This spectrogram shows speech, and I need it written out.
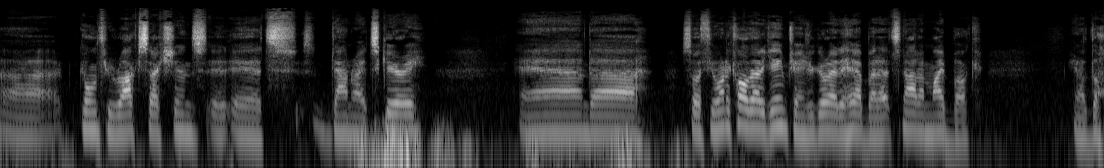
Uh, going through rock sections, it, it's downright scary. And uh, so, if you want to call that a game changer, go right ahead. But it's not in my book. You know, the,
